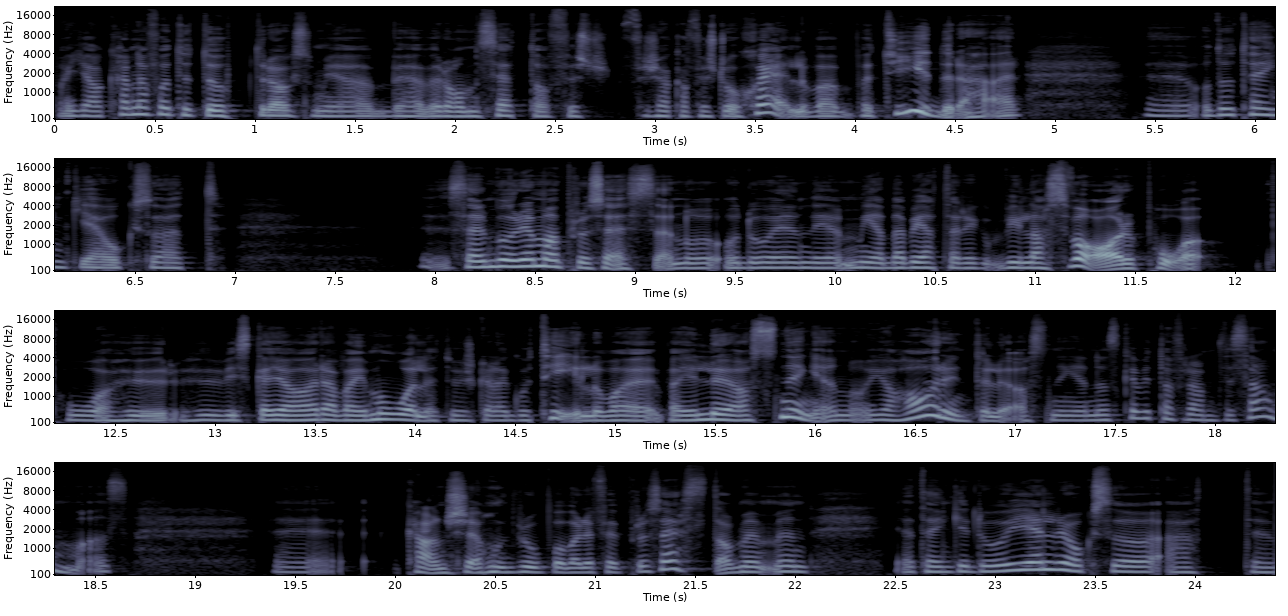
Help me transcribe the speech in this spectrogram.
jag kan ha fått ett uppdrag som jag behöver omsätta och för, försöka förstå själv. Vad betyder det här? Eh, och då tänker jag också att eh, sen börjar man processen och, och då är en del medarbetare vill ha svar på på hur, hur vi ska göra, vad är målet, hur ska det gå till och vad är, vad är lösningen? Och jag har inte lösningen, den ska vi ta fram tillsammans. Eh, kanske, om det beror på vad det är för process då. Men, men jag tänker då gäller det också att eh,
